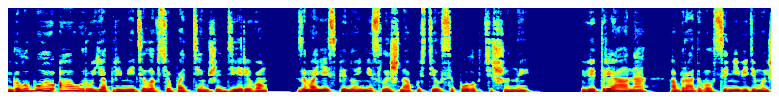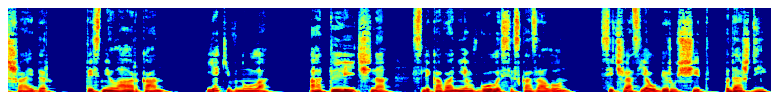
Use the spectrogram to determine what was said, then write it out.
Голубую ауру я приметила все под тем же деревом. За моей спиной неслышно опустился полог тишины. «Витриана!» — обрадовался невидимый Шайдер. «Ты сняла аркан?» Я кивнула. «Отлично!» — с ликованием в голосе сказал он. «Сейчас я уберу щит. Подожди».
